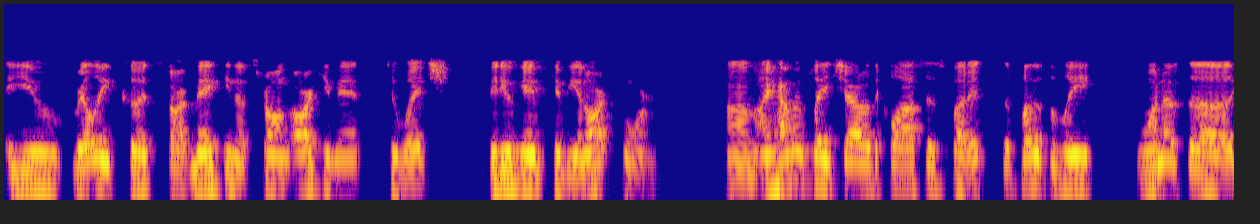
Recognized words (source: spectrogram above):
you really could start making a strong argument to which video games can be an art form. Um, I haven't played Shadow of the Colossus, but it's supposedly one of the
